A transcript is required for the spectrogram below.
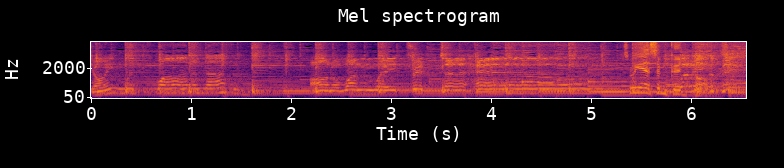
join with one another on a one-way trip to hell? So he has some good well, poems.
